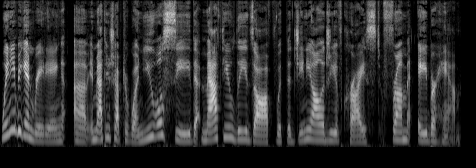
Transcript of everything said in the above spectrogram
When you begin reading uh, in Matthew chapter 1, you will see that Matthew leads off with the genealogy of Christ from Abraham.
